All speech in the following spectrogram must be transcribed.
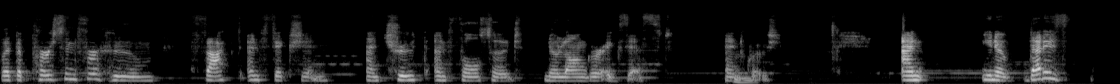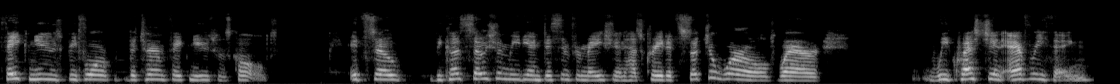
but the person for whom fact and fiction and truth and falsehood no longer exist end mm-hmm. quote and you know that is fake news before the term fake news was called. It's so because social media and disinformation has created such a world where we question everything.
